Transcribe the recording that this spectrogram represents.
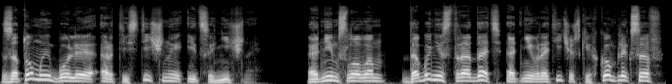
зато мы более артистичны и циничны. Одним словом, дабы не страдать от невротических комплексов,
